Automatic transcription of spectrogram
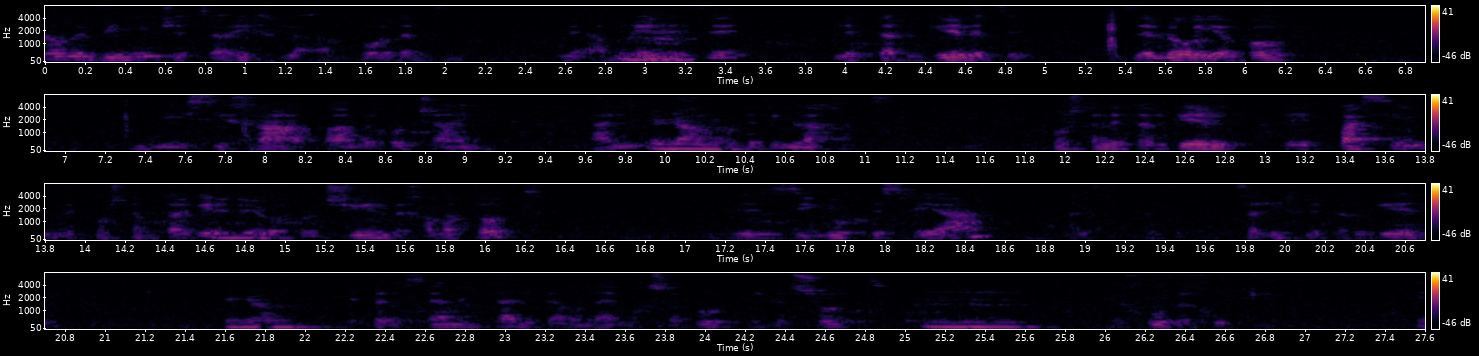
לא מבינים שצריך לעבוד על זה, לאמן את זה, לתרגל את זה. זה לא יבוא משיחה פעם בחודשיים על להתמודד עם לחץ. כמו שאתה מתרגל אה, פסים וכמו שאתה מתרגל עונשין וחבטות, וזינוק בשחייה, אז צריך לתרגל את הנושא המנטלי, העבודה עם מחשבות, רגשות, וכו' וכו'. כל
